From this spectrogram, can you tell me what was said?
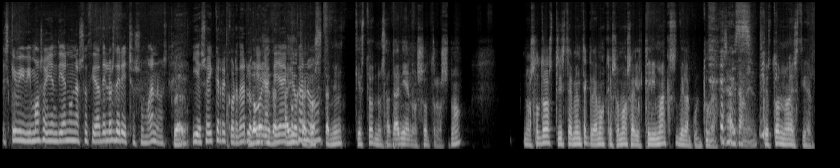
Es que vivimos hoy en día en una sociedad de los derechos humanos. Claro. Y eso hay que recordarlo, Luego que en hay, otra- aquella hay época otra no. cosa también que esto nos atañe a nosotros, ¿no? Nosotros, tristemente, creemos que somos el clímax de la cultura. Exactamente. Que esto no es cierto.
